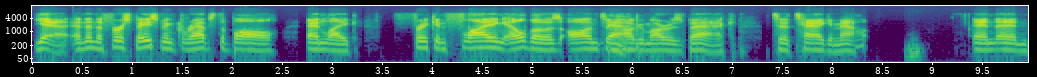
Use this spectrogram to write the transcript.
Yeah, and then the first baseman grabs the ball and like freaking flying elbows onto Yeah. Kagamaru's back to tag him out. And then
